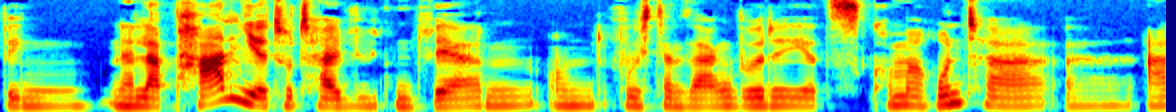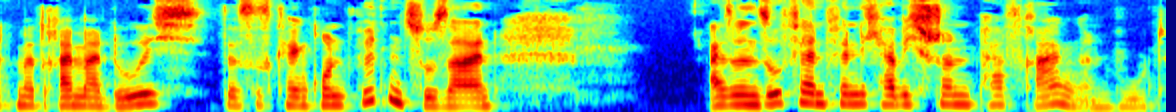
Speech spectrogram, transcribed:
wegen einer Lappalie total wütend werden und wo ich dann sagen würde, jetzt komm mal runter, äh, atme dreimal durch, das ist kein Grund, wütend zu sein. Also insofern finde ich, habe ich schon ein paar Fragen an Wut.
